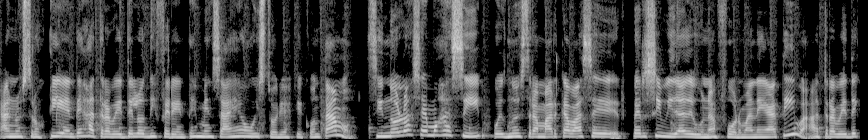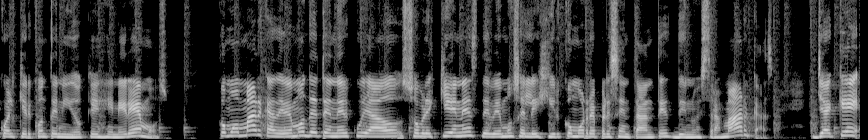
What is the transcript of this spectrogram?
a nuestros clientes a través de los diferentes mensajes o historias que contamos. Si no lo hacemos así, pues nuestra marca va a ser percibida de una forma negativa a través de cualquier contenido que generemos. Como marca debemos de tener cuidado sobre quiénes debemos elegir como representantes de nuestras marcas, ya que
